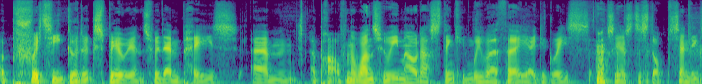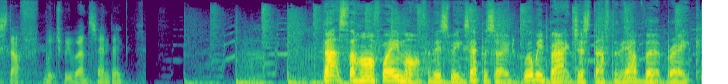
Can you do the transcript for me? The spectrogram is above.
a pretty good experience with MPs, um, apart from the ones who emailed us thinking we were 38 degrees, asking us to stop sending stuff which we weren't sending. That's the halfway mark for this week's episode. We'll be back just after the advert break.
